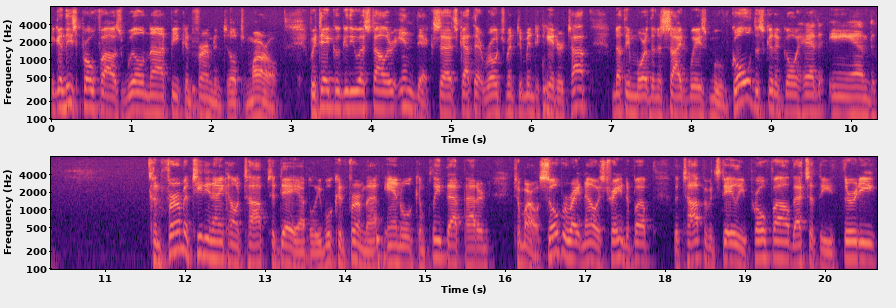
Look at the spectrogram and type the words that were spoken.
Again, these profiles will not be confirmed until tomorrow. If we take a look at the U.S. dollar index, uh, it's got that Rhodes Momentum Indicator top, nothing more than a sideways move. Gold is going to go ahead and confirm a TD9 count top today, I believe. We'll confirm that, and we'll complete that pattern tomorrow. Silver right now is trading above the top of its daily profile. That's at the 30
